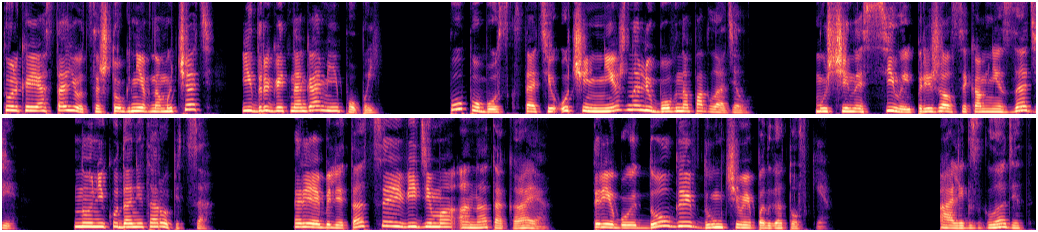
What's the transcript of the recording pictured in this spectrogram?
Только и остается, что гневно мычать и дрыгать ногами и попой. Попу босс, кстати, очень нежно, любовно погладил. Мужчина с силой прижался ко мне сзади, но никуда не торопится. Реабилитация, видимо, она такая. Требует долгой вдумчивой подготовки. Алекс гладит,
